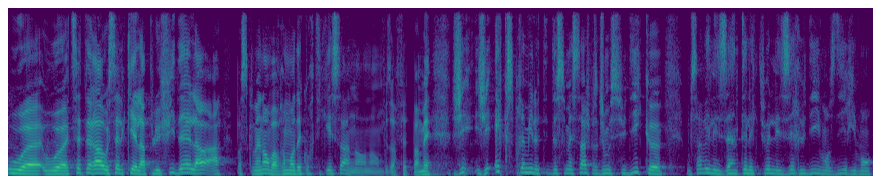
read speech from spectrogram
ou, euh, ou euh, etc., ou celle qui est la plus fidèle, parce que maintenant on va vraiment décortiquer ça. Non, non, vous en faites pas. Mais j'ai exprimé le titre de ce message parce que je me suis dit que, vous savez, les intellectuels, les érudits, ils vont se dire, ils vont,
